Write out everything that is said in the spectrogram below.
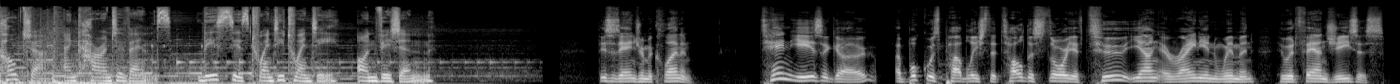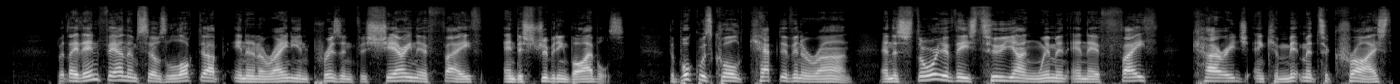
culture, and current events. This is 2020 on Vision. This is Andrew McLennan. Ten years ago, a book was published that told the story of two young Iranian women who had found Jesus. But they then found themselves locked up in an Iranian prison for sharing their faith and distributing Bibles. The book was called Captive in Iran, and the story of these two young women and their faith, courage, and commitment to Christ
